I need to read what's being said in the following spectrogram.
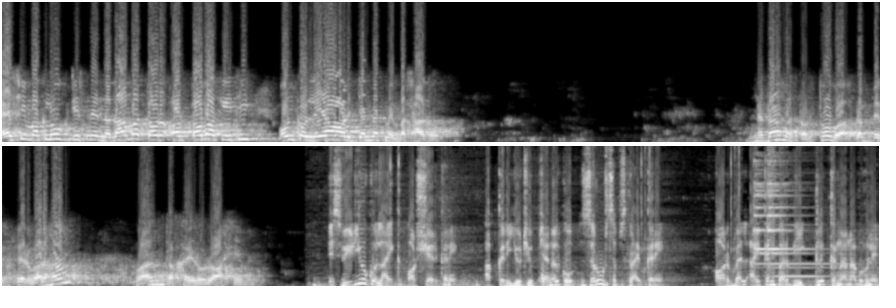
ऐसी मखलूक जिसने नदामत और और तौबा की थी, उनको ले आओ और जन्नत में बसा दो। नदामत और तोबा रब फिर वरहम वन खैर राहिम इस वीडियो को लाइक और शेयर करें। अब करें यूट्यूब चैनल को ज़रूर सब्सक्राइब करें और बेल आइकन पर भी क्लिक करना ना भूलें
